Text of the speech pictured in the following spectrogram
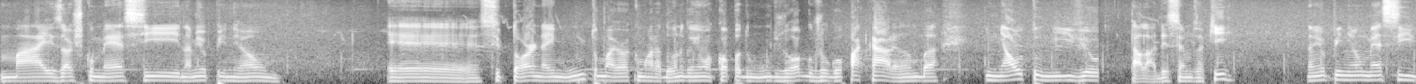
Mas acho que o Messi, na minha opinião, é, se torna aí muito maior que o Maradona. Ganhou uma Copa do Mundo, jogo, jogou pra caramba, em alto nível. Tá lá, descemos aqui. Na minha opinião, o Messi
